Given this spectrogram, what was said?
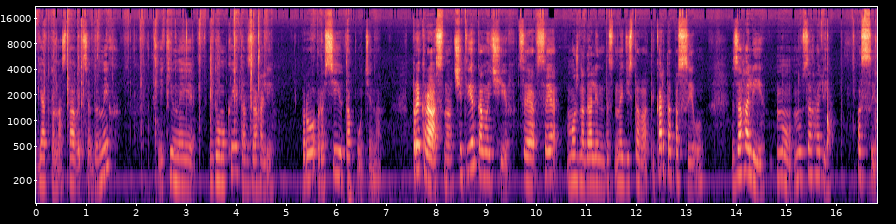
Як вона ставиться до них, які в неї думки та взагалі про Росію та Путіна. Прекрасно. Четвірка мечів. Це все можна далі не діставати. Карта пасиву. Взагалі, ну, ну взагалі, пасив.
